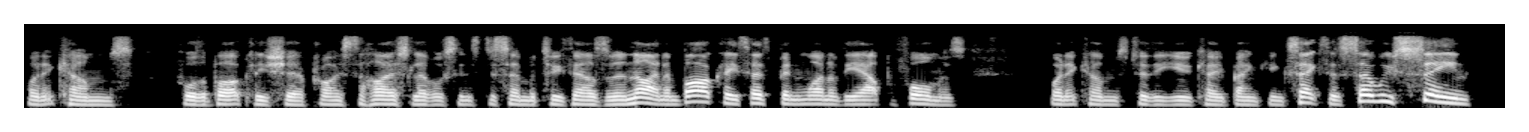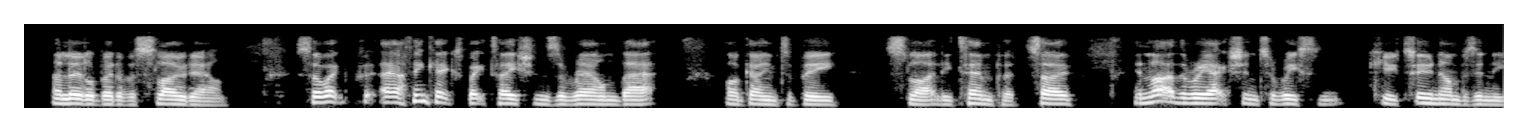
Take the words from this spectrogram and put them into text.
when it comes for the Barclays share price, the highest level since December 2009. And Barclays has been one of the outperformers when it comes to the UK banking sector. So we've seen a little bit of a slowdown. So I think expectations around that are going to be slightly tempered. So in light of the reaction to recent Q2 numbers in the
